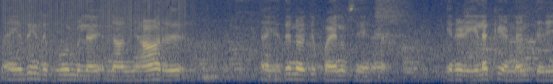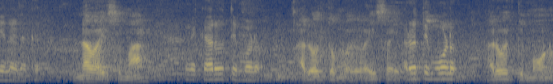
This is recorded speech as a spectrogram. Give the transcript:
நான் எது இந்த பூமியில்? நான் யார்? நான் எதை நோக்கி பயணம் செய்கிறேன் என்னுடைய இலக்கு என்னன்னு தெரியணும் எனக்கு. என்ன வயசுமா? எனக்கு அறுபத்தி மூணு அறுபத்தொம்பது வயசாகி அறுபத்தி மூணு அறுபத்தி மூணு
